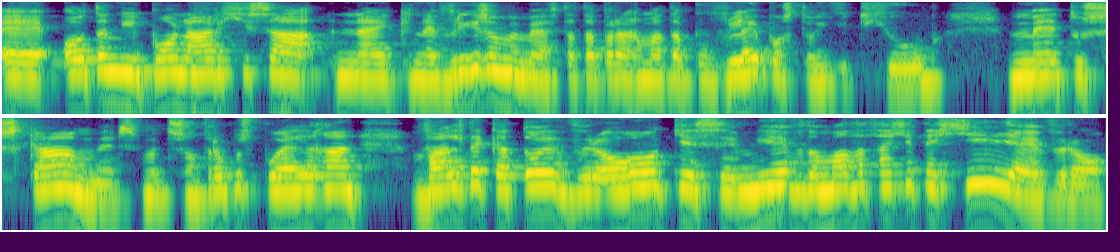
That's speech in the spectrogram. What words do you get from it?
ε, όταν λοιπόν άρχισα να εκνευρίζομαι με αυτά τα πράγματα που βλέπω στο YouTube, με τους scammers, με τους ανθρώπους που έλεγαν βάλτε 100 ευρώ και σε μία εβδομάδα θα έχετε 1000 ευρώ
